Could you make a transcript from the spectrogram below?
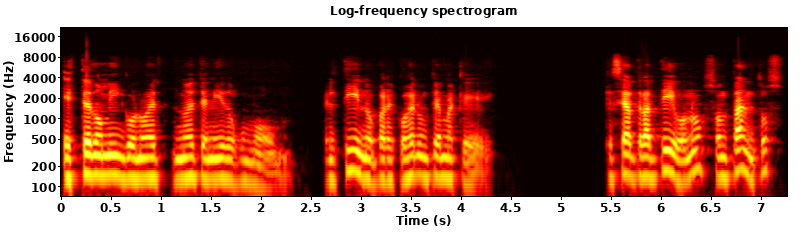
este domingo no he, no he tenido como el tino para escoger un tema que, que sea atractivo, ¿no? Son tantos.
